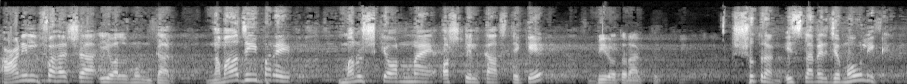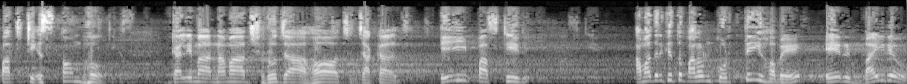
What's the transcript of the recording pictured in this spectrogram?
আনিল ফাহশা নামাজই পারে, মানুষকে অন্যায়, অশ্লীল কাজ থেকে বিরত রাখতে। সুতরাং ইসলামের যে মৌলিক পাঁচটি স্তম্ভ, কালিমা, নামাজ, রোজা, হজ জাকাত এই পাঁচটির আমাদেরকে তো পালন করতেই হবে। এর বাইরেও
